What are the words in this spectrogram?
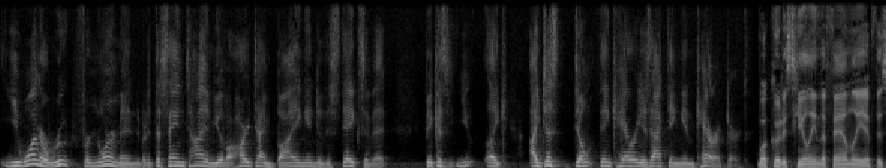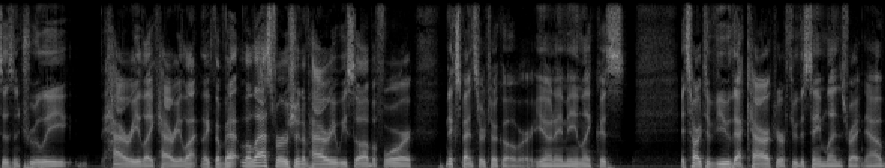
you want to root for Norman, but at the same time you have a hard time buying into the stakes of it because you like I just don't think Harry is acting in character. What good is healing the family if this isn't truly Harry, like Harry, like the the last version of Harry we saw before Nick Spencer took over? You know what I mean? Like, because it's hard to view that character through the same lens right now,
